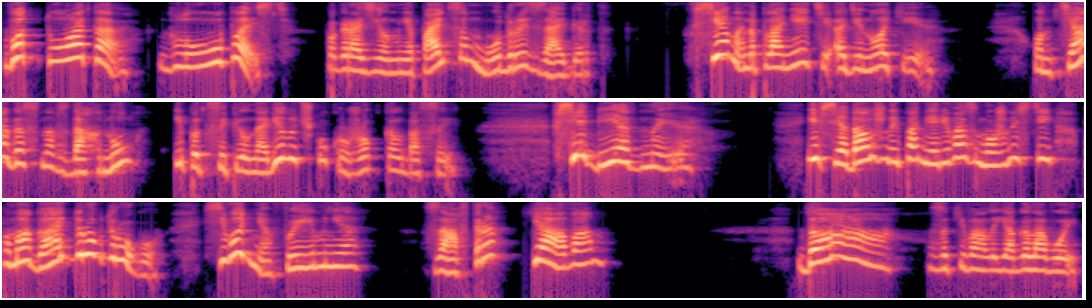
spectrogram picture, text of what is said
Вот то-то, глупость, погрозил мне пальцем мудрый Зайберт. Все мы на планете одинокие. Он тягостно вздохнул и подцепил на вилочку кружок колбасы. Все бедные, и все должны по мере возможностей помогать друг другу. Сегодня вы мне, завтра я вам. Да, закивала я головой,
